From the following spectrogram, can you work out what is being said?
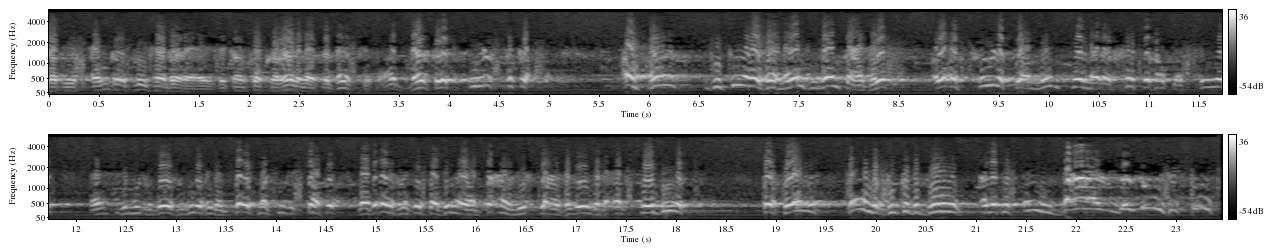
Dat is enkel vlieghebberij. Ze kan kokkerellen als de beste. Ja, werkelijk eerste klasse. Enfin, die kerel van mij, die landtager, een afschuwelijk planeetje met een giftige atmosfeer. En je moet er bovendien nog in een tijdmachine stappen, want eigenlijk is dat ding al een paar lichtjaar geleden geëxplodeerd. Kortom, ze onderzoeken de boel en het is een waardeloze troep,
